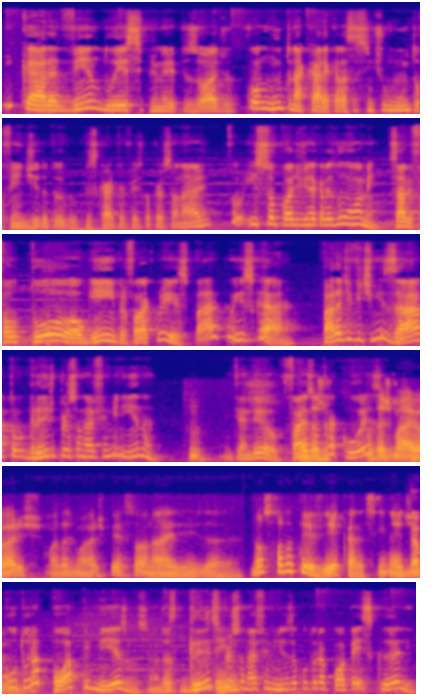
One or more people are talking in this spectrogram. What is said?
E, cara, vendo esse primeiro episódio, ficou muito na cara que ela se sentiu muito ofendida pelo que o Chris Carter fez com a personagem. Isso só pode vir na cabeça de um homem, sabe? Faltou alguém para falar, Chris, para com isso, cara. Para de vitimizar a tua grande personagem feminina. Hum. Entendeu? Faz das, outra coisa. Uma das maiores, uma das maiores personagens da. Não só da TV, cara, assim, né? De... Da cultura pop mesmo, assim, uma das grandes Sim. personagens femininas da cultura pop é a Scully.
